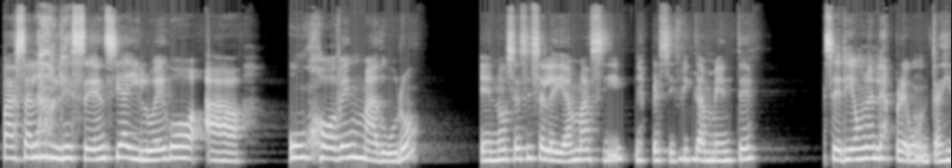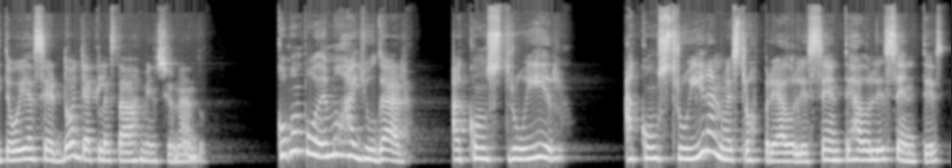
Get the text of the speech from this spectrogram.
pasa a la adolescencia y luego a un joven maduro? Eh, no sé si se le llama así específicamente. Sería una de las preguntas y te voy a hacer dos ya que la estabas mencionando. ¿Cómo podemos ayudar a construir a construir a nuestros preadolescentes, adolescentes,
